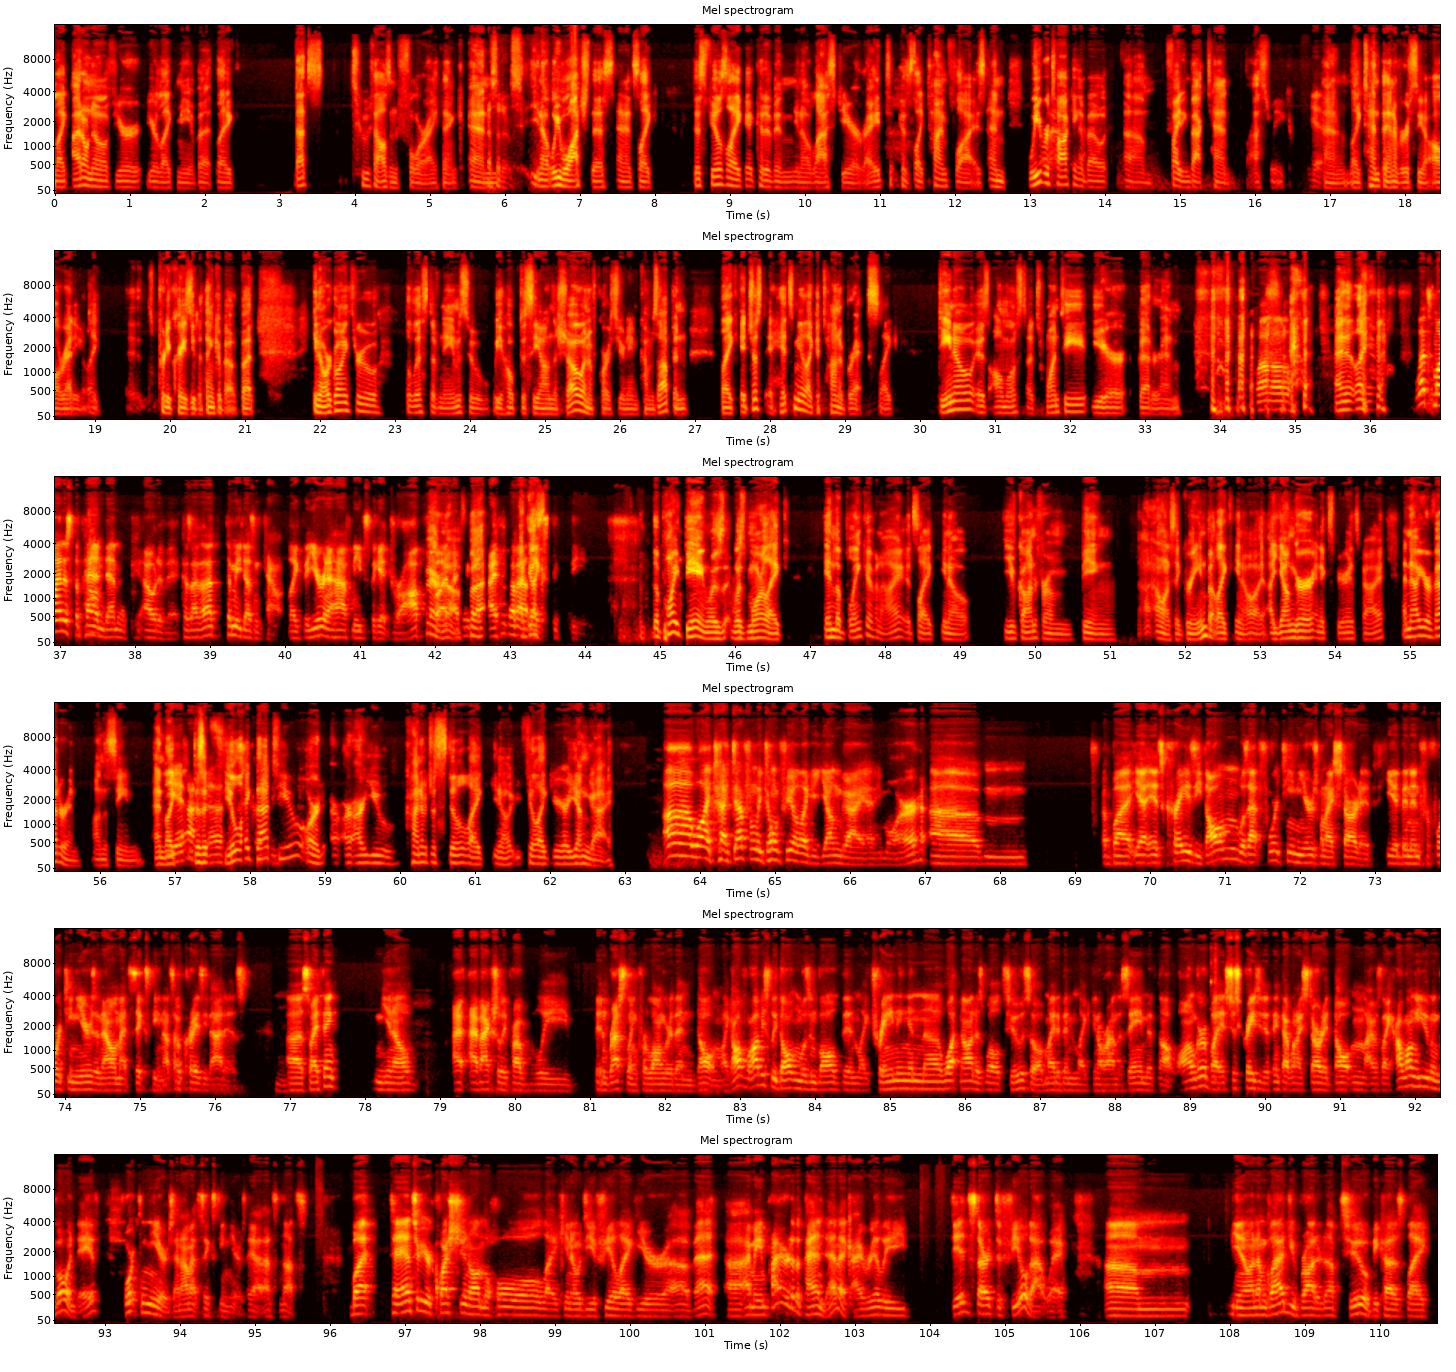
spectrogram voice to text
watched that clip and like I don't know if you're you're like me, but like that's 2004, I think. And Yes, it is. you know, we watched this and it's like this feels like it could have been, you know, last year, right? Because like time flies. And we were talking about um fighting back 10 last week Yeah. and like 10th anniversary already. Like it's pretty crazy to think about. But you know, we're going through the list of names who we hope to see on the show, and of course, your name comes up, and like it just it hits me like a ton of bricks. Like Dino is almost a 20 year veteran, Well, and it like let's minus the pandemic out of it because that to me doesn't count. Like the year and a half needs to get dropped. Fair but I enough, think, but I, think I've I had like guess- 16. the point being was was more like in the blink of an eye it's like you know you've gone from being i don't want to say green but like you know a, a younger and experienced guy and now you're a veteran on the scene and like Yeah, does it yeah, feel it's like that to you or, or are you kind of just still like you know you feel like you're a young guy Uh, well, I, I definitely don't feel like a young guy anymore. Um, but yeah, it's crazy. Dalton was at 14 years when I started. He had been in for 14 years, and now I'm at 16. That's how crazy that is. Hmm. Uh, so I think, you know, I, I've actually probably been wrestling for longer than Dalton. Like, obviously, Dalton was involved in like training and uh, whatnot as well too. So it might have been like you know around the same, if not longer. But it's just crazy to think that when I started Dalton, I was like, "How long have you been going, Dave?" 14 years, and I'm at 16 years. Yeah, that's nuts. But to answer your question on the whole, like, you know, do you feel like you're a vet? Uh, I mean, prior to the pandemic, I really did start to feel that way. Um, you know, and I'm glad you brought it up too, because like,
